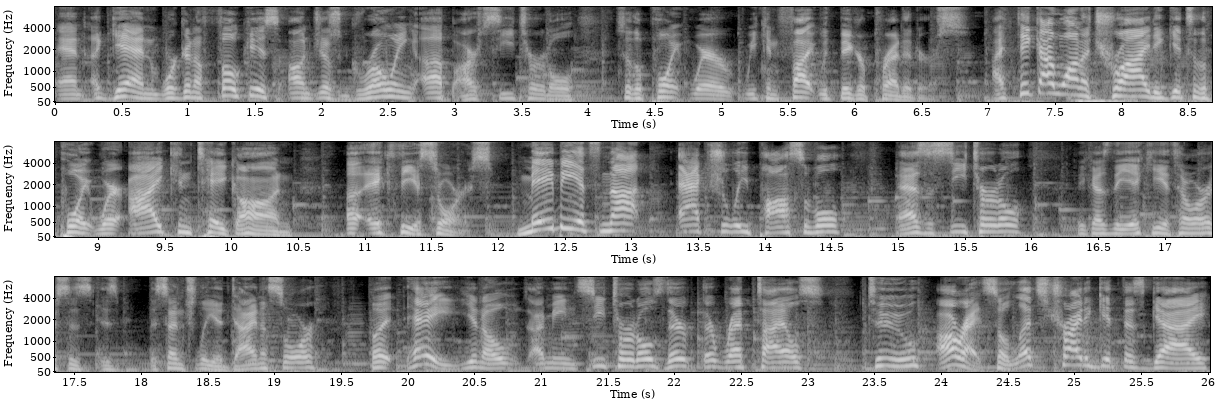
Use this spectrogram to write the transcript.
And again, we're going to focus on just growing up our sea turtle to the point where we can fight with bigger predators. I think I want to try to get to the point where I can take on a Ichthyosaurus. Maybe it's not actually possible as a sea turtle because the Ichthyosaurus is, is essentially a dinosaur. But hey, you know, I mean, sea turtles, they're, they're reptiles too. All right, so let's try to get this guy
